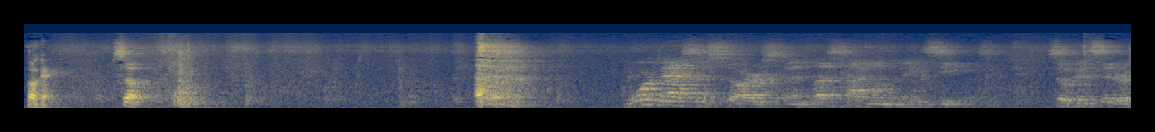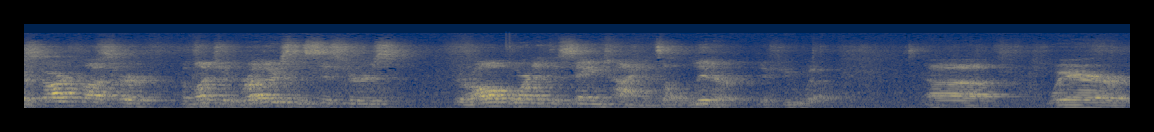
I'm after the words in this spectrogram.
Okay, so more massive stars spend less time on the main sequence. So consider a star cluster, a bunch of brothers and sisters. They're all born at the same time. It's a litter, if you will, uh, where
